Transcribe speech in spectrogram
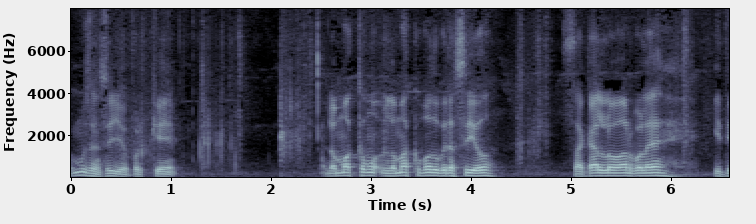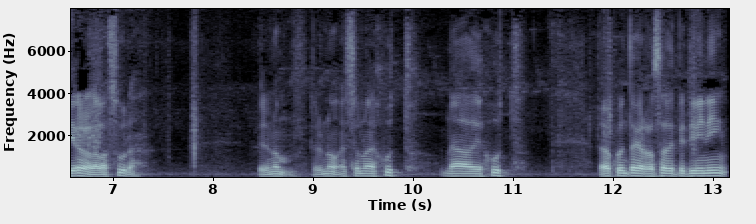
Pues muy sencillo, porque lo más, lo más cómodo hubiera sido sacar los árboles y tirarlos a la basura. Pero no, pero no, eso no es justo, nada de justo. Te das cuenta que Rosa de Petivini,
